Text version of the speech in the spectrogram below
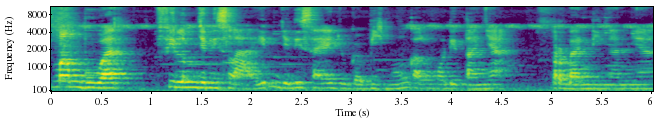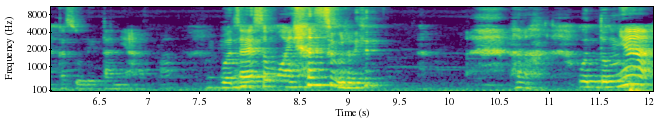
membuat film jenis lain. Jadi saya juga bingung kalau mau ditanya perbandingannya kesulitannya apa. Buat saya semuanya sulit. Untungnya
